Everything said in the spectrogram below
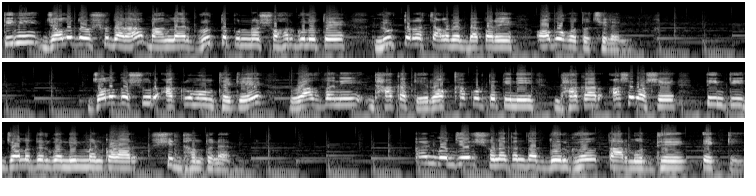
তিনি জলদস্যু দ্বারা বাংলার গুরুত্বপূর্ণ শহরগুলোতে লুটতরা চালানোর ব্যাপারে অবগত ছিলেন। জলদস্যুর আক্রমণ থেকে রাজধানী ঢাকাকে রক্ষা করতে তিনি ঢাকার আশেপাশে তিনটি জলদুর্গ নির্মাণ করার সিদ্ধান্ত নেন। নারায়ণগঞ্জের সোনাকান্দা দুর্গ তার মধ্যে একটি।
